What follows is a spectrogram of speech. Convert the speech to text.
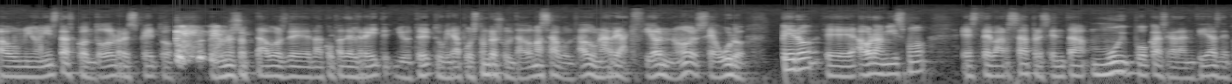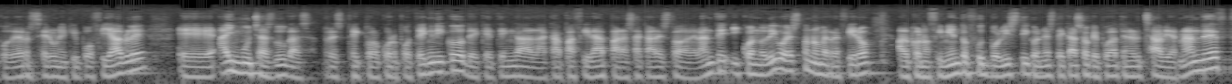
a unionistas con todo el respeto en unos octavos de la Copa del Rey, yo te, te hubiera puesto un resultado más abultado, una reacción, ¿no? Seguro. Pero eh, ahora mismo este Barça presenta muy pocas garantías de poder ser un equipo fiable. Eh, hay muchas dudas respecto al cuerpo técnico, de que tenga la capacidad para sacar esto adelante. Y cuando digo esto no me refiero al conocimiento futbolístico, en este caso, que pueda tener Xavi Hernández,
